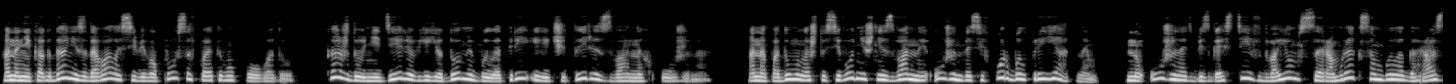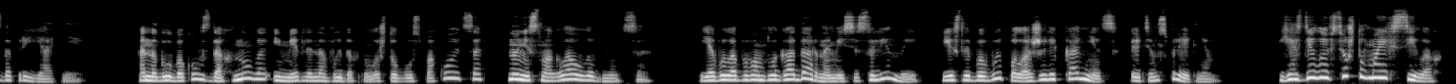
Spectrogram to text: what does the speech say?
Она никогда не задавала себе вопросов по этому поводу. Каждую неделю в ее доме было три или четыре званых ужина. Она подумала, что сегодняшний званый ужин до сих пор был приятным, но ужинать без гостей вдвоем с сэром Рексом было гораздо приятнее. Она глубоко вздохнула и медленно выдохнула, чтобы успокоиться, но не смогла улыбнуться. «Я была бы вам благодарна, миссис Линной, если бы вы положили конец этим сплетням» я сделаю все что в моих силах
